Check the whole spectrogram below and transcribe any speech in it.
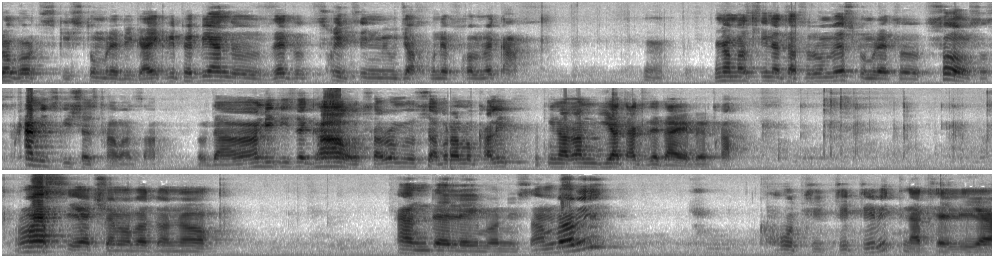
როგორც კი სტუმრები გაიკრიფებიან ზედ წვირწინ მიუჯახუნებს ხოლმე კარს. ნამას წინათაც რომ ვესტუმრეთ ცოლს სკამიც კი შესთავაზა და ამით ისე გააოცა რომ საბრალო ხალი კინაღან იატაკზე დაებერტყა. ასია ჩემო ბატონო. ანდელეიმონის ამბავი ხუთი თითივით ნათელია.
